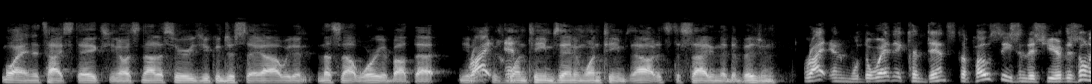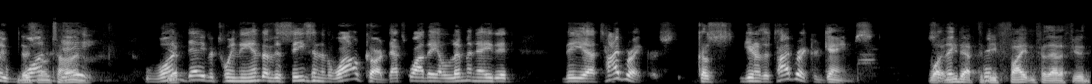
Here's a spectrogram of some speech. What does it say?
Boy, and it's high stakes. You know, it's not a series you can just say, "Ah, oh, we didn't." Let's not worry about that. You know, right. Because one team's in and one team's out. It's deciding the division. Right, and the way they condensed the postseason this year, there's only there's one no day, one yep. day between the end of the season and the wild card. That's why they eliminated the uh, tiebreakers because you know the tiebreaker games. So well, you'd have to be fighting for that if you're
